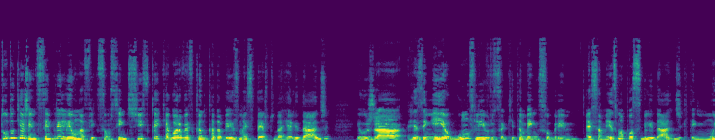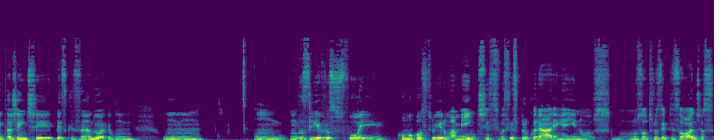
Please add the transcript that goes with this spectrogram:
Tudo que a gente sempre leu na ficção científica e que agora vai ficando cada vez mais perto da realidade Eu já resenhei alguns livros aqui também sobre essa mesma possibilidade, que tem muita gente pesquisando. Um, um, um, um dos livros foi Como Construir uma Mente, se vocês procurarem aí nos, nos outros episódios,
